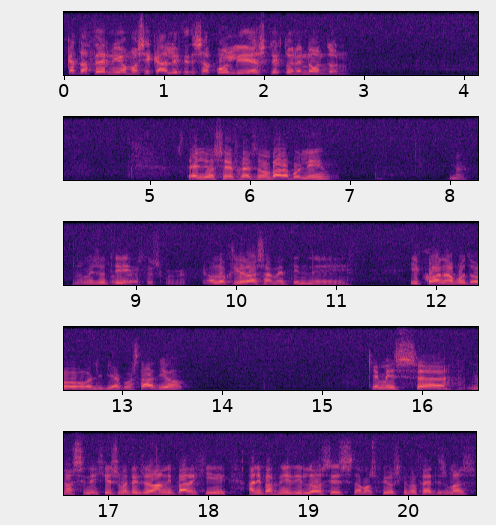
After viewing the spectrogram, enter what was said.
Καταφέρνει όμως και καλύπτει τις απώλειές του εκ των ενόντων. Στέλιο, σε ευχαριστούμε πάρα πολύ. Ναι. Νομίζω ότι ναι. ολοκληρώσαμε την ε, εικόνα από το Ολυμπιακό στάδιο και εμείς ε, να συνεχίσουμε. Δεν ξέρω αν, υπάρχει, αν υπάρχουν οι δηλώσεις, θα μας πει ο σκηνοθέτης μας.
